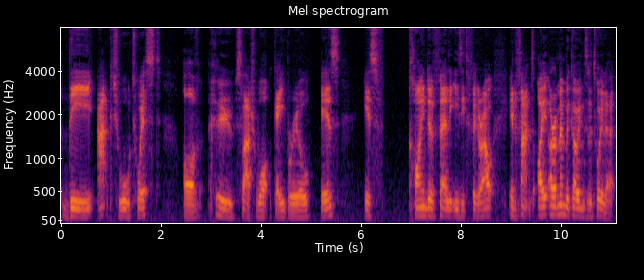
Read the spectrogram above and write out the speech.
the actual twist of who slash what Gabriel is is kind of fairly easy to figure out. In fact, I, I remember going to the toilet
